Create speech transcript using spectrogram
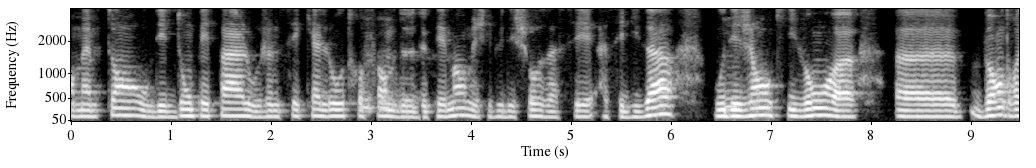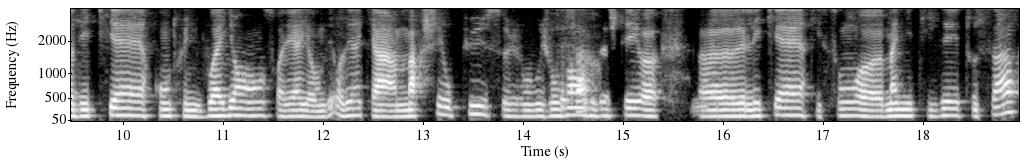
en même temps ou des dons PayPal ou je ne sais quelle autre mmh forme de, de paiement, mais j'ai vu des choses assez, assez bizarres, ou des mmh. gens qui vont euh, euh, vendre des pierres contre une voyance. On dirait qu'il y a un marché aux puces. Je vous, je vous vends, vous achetez euh, mmh. euh, les pierres qui sont magnétisées, tout ça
